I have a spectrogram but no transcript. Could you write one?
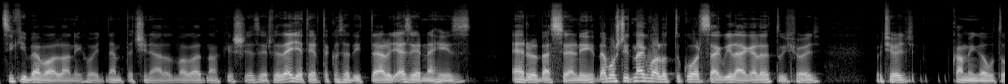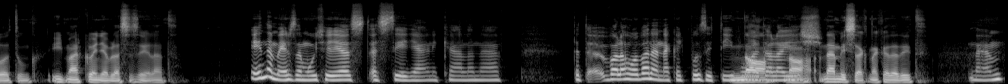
ciki bevallani, hogy nem te csinálod magadnak, és ezért egyetértek az Edittel, hogy ezért nehéz erről beszélni. De most itt megvallottuk országvilág előtt, úgyhogy, úgyhogy coming out Így már könnyebb lesz az élet. Én nem érzem úgy, hogy ezt, ezt szégyelni kellene. Tehát valahol van ennek egy pozitív oldala na, is. nem hiszek neked, Edit. Nem?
